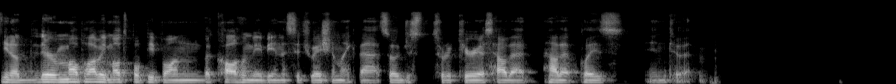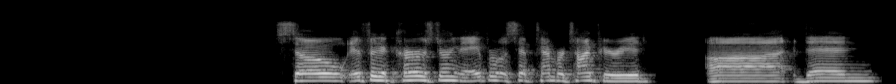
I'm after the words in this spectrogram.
you know, there are probably multiple people on the call who may be in a situation like that. So just sort of curious how that how that plays into it. So if it occurs during the April to September time period, uh, then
